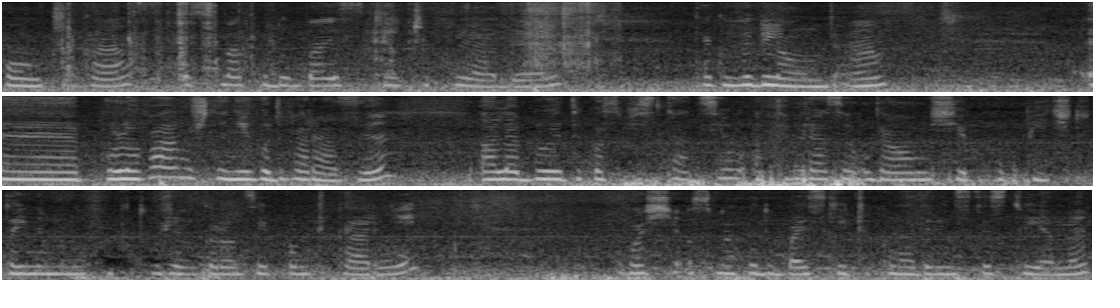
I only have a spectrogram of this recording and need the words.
pączka o smaku dubajskiej czekolady. Tak wygląda. E, polowałam już na niego dwa razy, ale były tylko z pistacją, a tym razem udało mi się kupić tutaj na manufakturze w gorącej pączkarni. Właśnie o smaku dubajskiej czekolady, więc testujemy.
